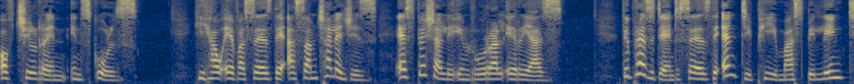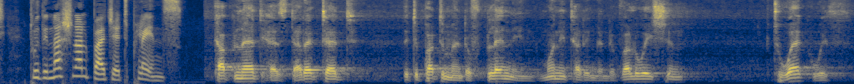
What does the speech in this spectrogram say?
of children in schools. He, however, says there are some challenges, especially in rural areas. The president says the NDP must be linked to the national budget plans. Cabinet has directed the Department of Planning, Monitoring and Evaluation to work with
